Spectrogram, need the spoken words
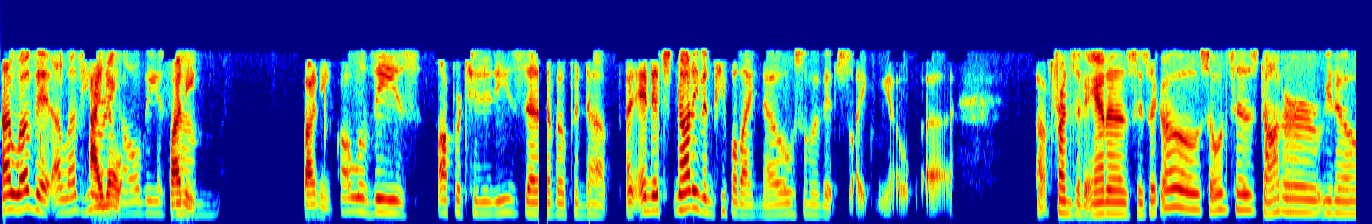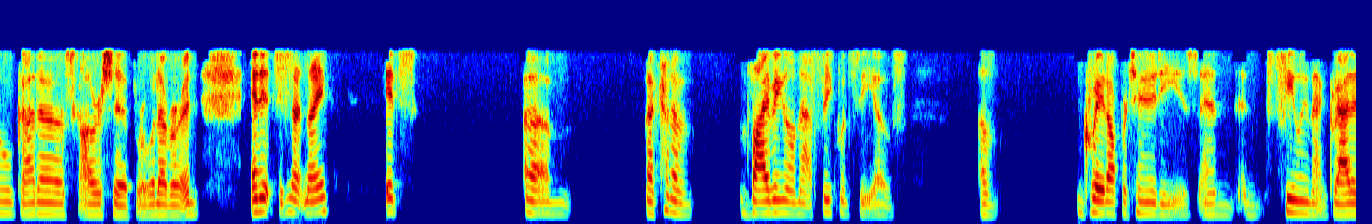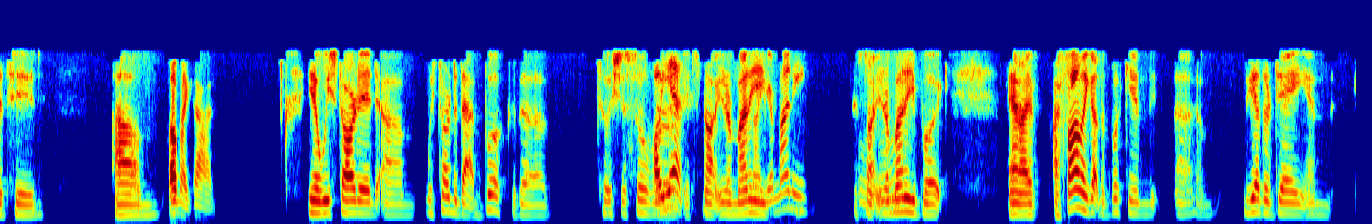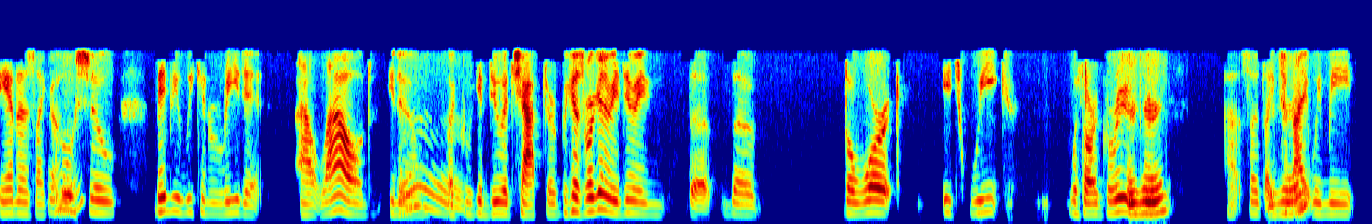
I love it. I love hearing all these funny, um, funny, all of these opportunities that have opened up, and it's not even people I know. Some of it's like you know. uh uh, friends of Anna's who's like, oh, so and so's daughter, you know, got a scholarship or whatever, and and it's isn't that nice? It's um, a kind of vibing on that frequency of of great opportunities and, and feeling that gratitude. Um, oh my God! You know, we started um, we started that book, the Tosha Silver. Oh yes. It's not your money. Not your money. It's mm-hmm. not your money book. And I I finally got the book in um, the other day, and Anna's like, oh, mm-hmm. oh, so maybe we can read it out loud. You know, mm. like we could do a chapter because we're going to be doing the the the work each week with our group. Mm-hmm. Uh, so it's like mm-hmm. tonight we meet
